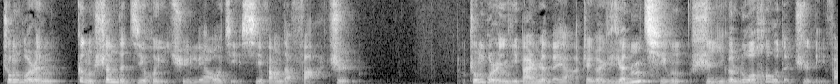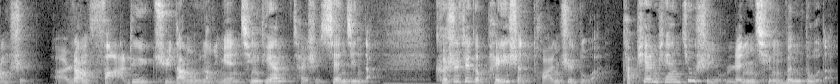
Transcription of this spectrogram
中国人更深的机会去了解西方的法治。中国人一般认为啊，这个人情是一个落后的治理方式啊，让法律去当冷面青天才是先进的。可是这个陪审团制度啊，它偏偏就是有人情温度的。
